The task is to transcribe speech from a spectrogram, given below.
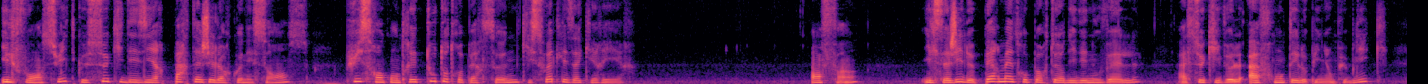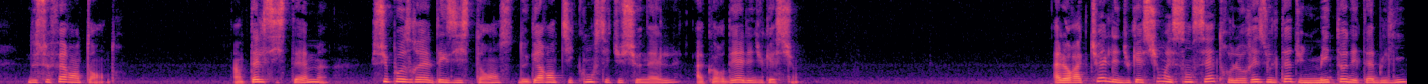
Il faut ensuite que ceux qui désirent partager leurs connaissances puissent rencontrer toute autre personne qui souhaite les acquérir. Enfin, il s'agit de permettre aux porteurs d'idées nouvelles, à ceux qui veulent affronter l'opinion publique, de se faire entendre. Un tel système supposerait l'existence de garanties constitutionnelles accordées à l'éducation. À l'heure actuelle, l'éducation est censée être le résultat d'une méthode établie,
